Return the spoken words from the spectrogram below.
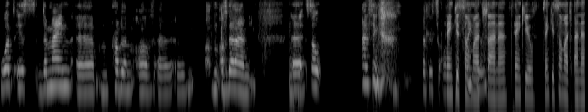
what is the main uh, problem of uh, of the learning mm -hmm. so i think that it's all. thank you so Thank much you. anna Thank you Thank you so much anna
